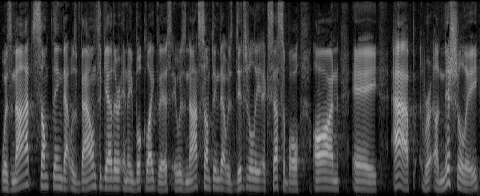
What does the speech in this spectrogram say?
was not something that was bound together in a book like this. It was not something that was digitally accessible on a app. Initially,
